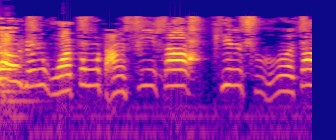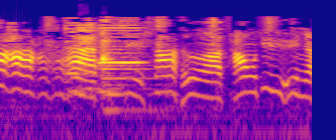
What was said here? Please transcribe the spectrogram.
赵云我东挡西杀，拼死战，只杀得曹军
